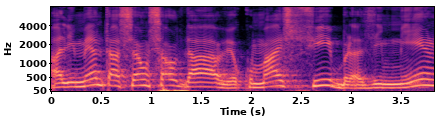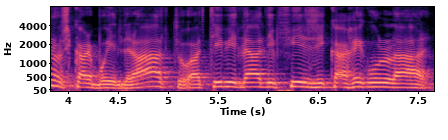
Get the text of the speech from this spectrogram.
Alimentação saudável, com mais fibras e menos carboidrato, atividade física regular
